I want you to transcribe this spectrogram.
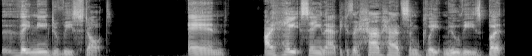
they need to restart. And I hate saying that because they have had some great movies, but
